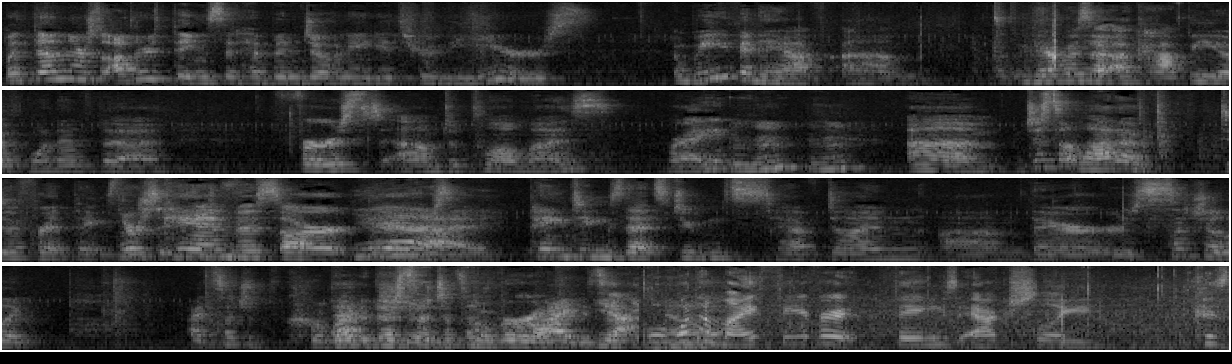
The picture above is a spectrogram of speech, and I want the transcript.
But then there's other things that have been donated through the years. And we even have, um, there was a, a copy of one of the first um, diplomas, right? Mm-hmm. Um, just a lot of different things. There's, There's- canvas art, Yeah. there's paintings that students have done, um, It's there's such a like, it's such a collection. there's such a it's potpourri. variety. Yeah. Well, one of my favorite things actually, because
